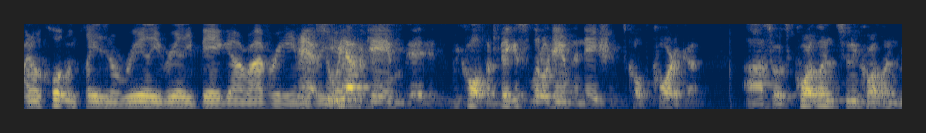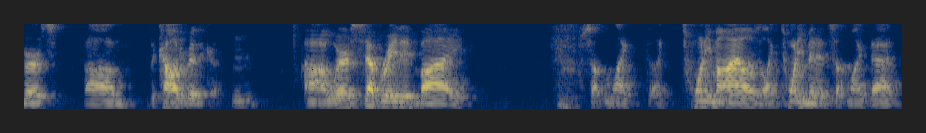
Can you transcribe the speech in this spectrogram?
I know Cortland plays in a really really big uh, rivalry game. Yeah, so year. we have a game. It's we call it the biggest little game in the nation. It's called Cortaca. Uh, so it's Cortland, SUNY Cortland versus um, the College of Ithaca. Mhm. Uh, we're separated by something like like 20 miles or like 20 minutes, something like that.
